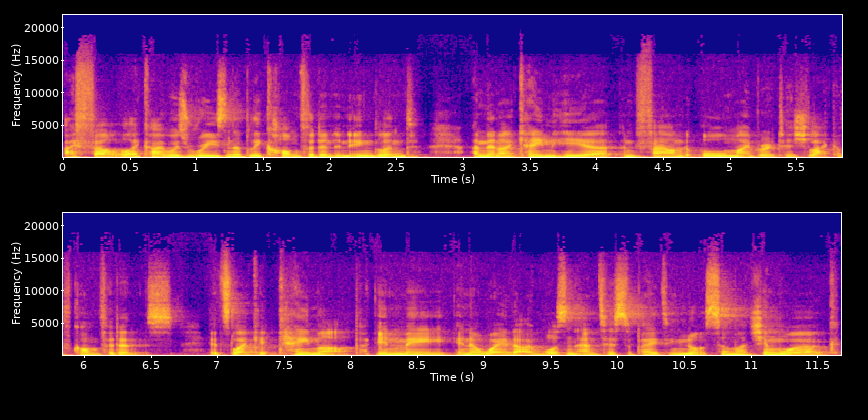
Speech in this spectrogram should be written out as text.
I felt like I was reasonably confident in England. And then I came here and found all my British lack of confidence it's like it came up in me in a way that I wasn't anticipating, not so much in work,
